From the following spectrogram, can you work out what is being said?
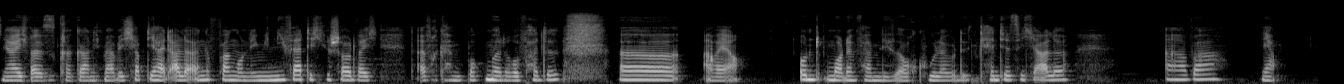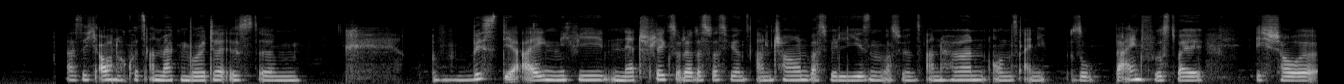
ja, ich weiß es gerade gar nicht mehr, aber ich habe die halt alle angefangen und irgendwie nie fertig geschaut, weil ich da einfach keinen Bock mehr drauf hatte. Äh, aber ja. Und Modern Family ist auch cool, aber das kennt ihr sicher alle. Aber ja. Was ich auch noch kurz anmerken wollte, ist, ähm, wisst ihr eigentlich, wie Netflix oder das, was wir uns anschauen, was wir lesen, was wir uns anhören, uns eigentlich so beeinflusst, weil ich schaue,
